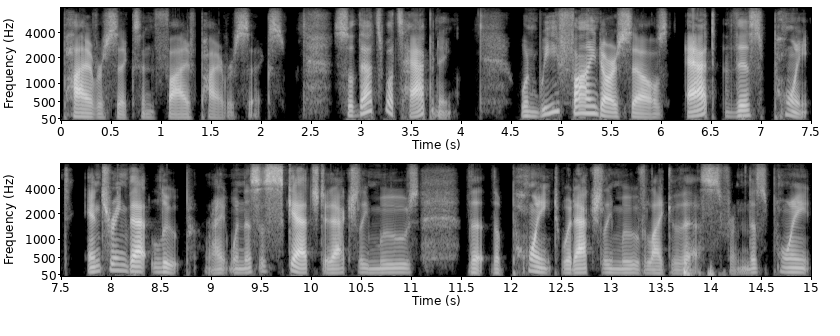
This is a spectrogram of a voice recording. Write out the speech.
pi over 6 and 5 pi over 6. So that's what's happening. When we find ourselves at this point, entering that loop, right? When this is sketched, it actually moves, the, the point would actually move like this. From this point,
